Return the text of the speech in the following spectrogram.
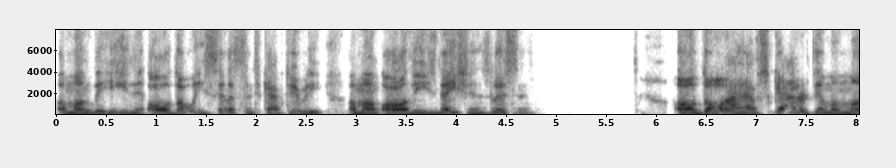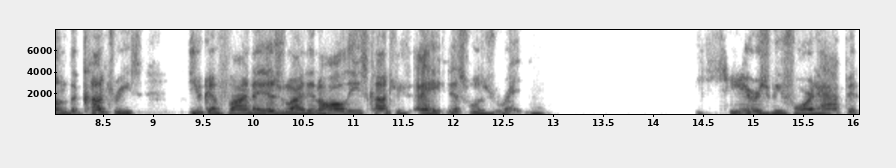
among the heathen, although he sent us into captivity among all these nations, listen, although I have scattered them among the countries, you can find an Israelite in all these countries. Hey, this was written years before it happened.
